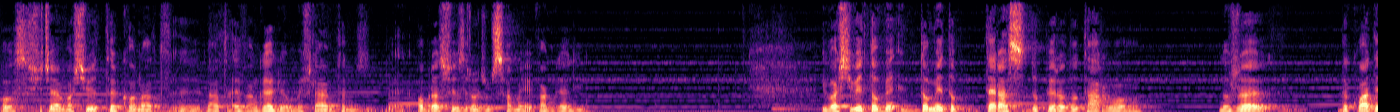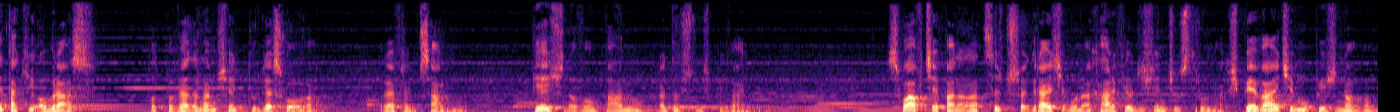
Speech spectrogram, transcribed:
bo siedziałem właściwie tylko nad, nad Ewangelią. Myślałem, ten obraz się zrodził z samej Ewangelii. I właściwie do mnie, do mnie do, teraz dopiero dotarło, no, że dokładnie taki obraz podpowiada nam dzisiaj liturgia słowa, refren psalmu. Pieśń nową Panu, radośnie śpiewajmy. Sławcie Pana na cytrze, grajcie Mu na harfie o dziesięciu strunach. Śpiewajcie Mu pieśń nową,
